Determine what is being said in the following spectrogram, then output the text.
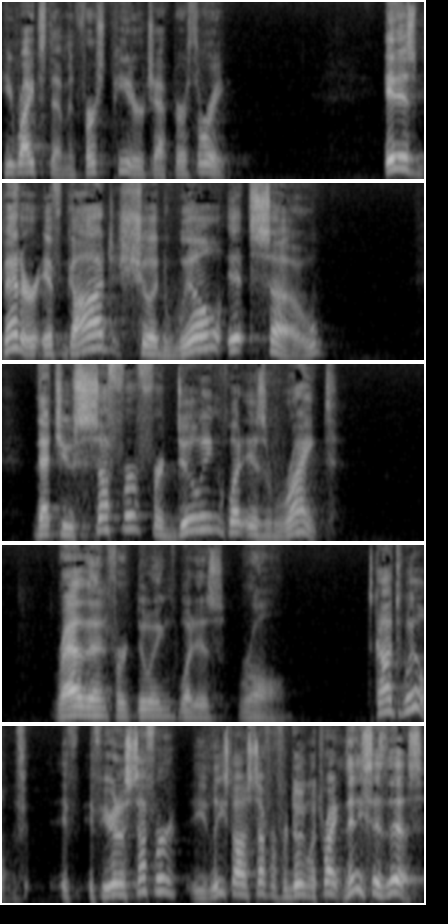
He writes them in 1 Peter chapter 3. It is better if God should will it so that you suffer for doing what is right rather than for doing what is wrong. It's God's will. If, if, if you're going to suffer, you at least ought to suffer for doing what's right. then he says this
